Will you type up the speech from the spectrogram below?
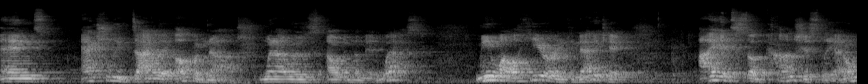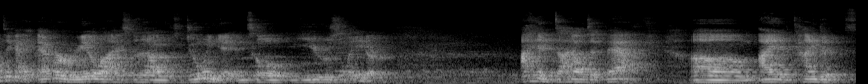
and actually dial it up a notch when I was out in the Midwest. Meanwhile, here in Connecticut, I had subconsciously, I don't think I ever realized that I was doing it until years later. I had dialed it back. Um, I had kind of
